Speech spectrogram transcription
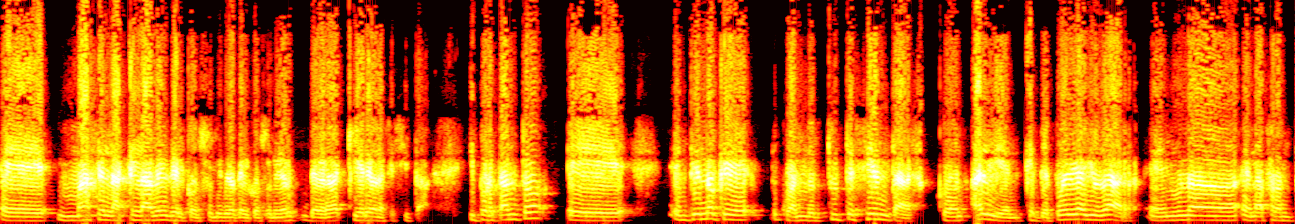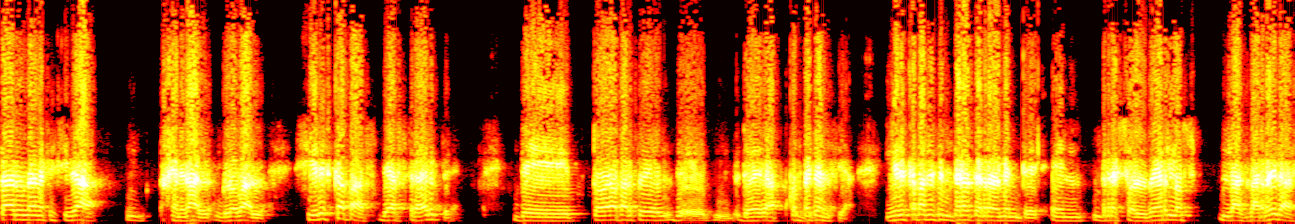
eh, más en la clave del consumidor, que el consumidor de verdad quiere o necesita. Y por tanto, eh, entiendo que cuando tú te sientas con alguien que te puede ayudar en, una, en afrontar una necesidad general, global, si eres capaz de abstraerte de toda la parte de, la competencia. Y eres capaz de centrarte realmente en resolver los, las barreras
